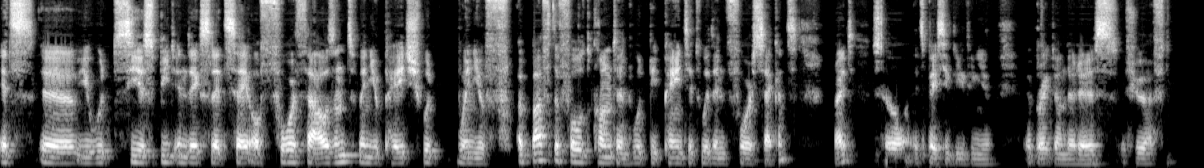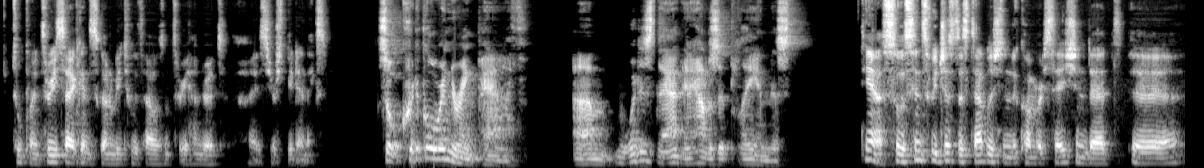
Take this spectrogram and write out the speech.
it's uh, you would see a speed index, let's say, of four thousand when your page would when your f- above the fold content would be painted within four seconds, right? So it's basically giving you a breakdown that is if you have two point three seconds, it's going to be two thousand three hundred uh, is your speed index. So critical rendering path, um, what is that, and how does it play in this yeah, so since we just established in the conversation that uh,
